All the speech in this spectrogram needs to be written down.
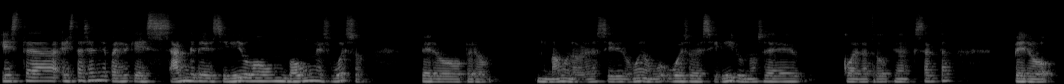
esta, esta esencia parece que es sangre, Sidiru, bone, bone es hueso, pero, pero vamos, la verdad es Sidiru, bueno, hueso de Sidiru, no sé cuál es la traducción exacta, pero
